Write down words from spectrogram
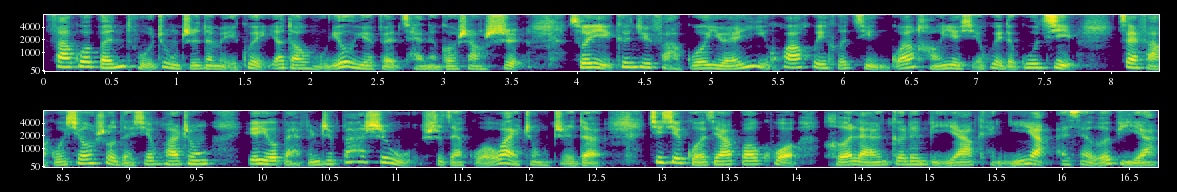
法国本土种植的玫瑰要到五六月份才能够上市，所以根据法国园艺花卉和景观行业协会的估计，在法国销售的鲜花中，约有百分之八十五是在国外种植的。这些国家包括。荷兰、哥伦比亚、肯尼亚、埃塞俄比亚、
